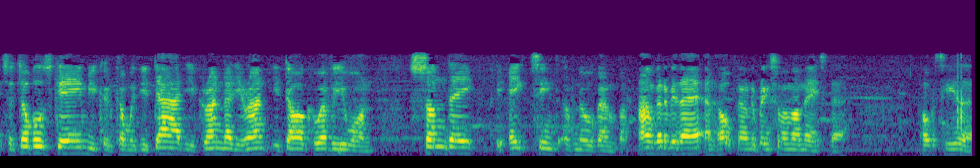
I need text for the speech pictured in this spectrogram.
It's a doubles game. You can come with your dad, your granddad, your aunt, your dog, whoever you want. Sunday, the 18th of November. I'm going to be there, and hopefully I'm going to bring some of my mates there. Hope to see you there.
